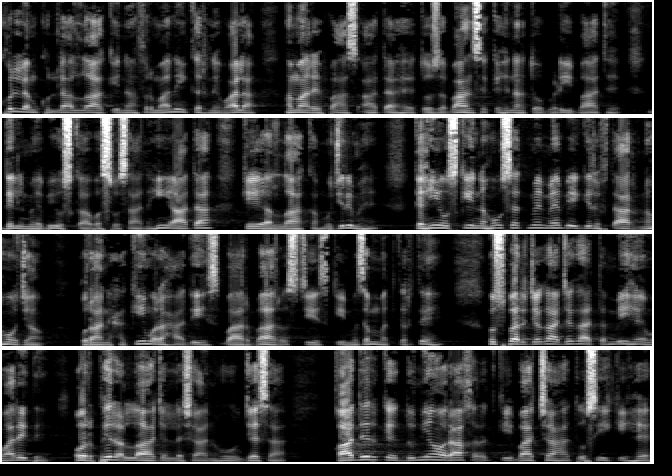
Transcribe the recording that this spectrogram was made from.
کھلم کھلا اللہ کی نافرمانی کرنے والا ہمارے پاس آتا ہے تو زبان سے کہنا تو بڑی بات ہے۔ دل میں بھی اس کا وسوسہ نہیں آتا کہ یہ اللہ کا مجرم ہے۔ کہیں اس کی نحوست میں میں بھی گرفتار نہ ہو جاؤں۔ قرآن حکیم اور حادیث بار بار اس چیز کی مذمت کرتے ہیں، اس پر جگہ جگہ تمبی ہے وارد ہیں اور پھر اللہ جل شان جیسا قادر کے دنیا اور آخرت کی بادشاہت اسی کی ہے۔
